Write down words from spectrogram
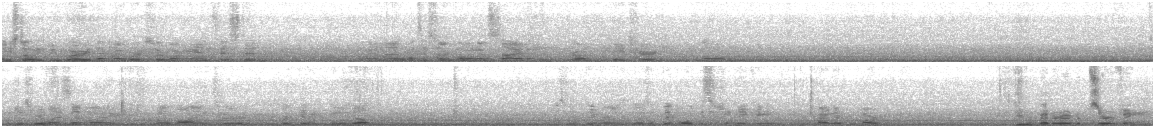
I used to always be worried that my works were more hand-fisted, started going outside and drawing from nature, um, I just realized that my my lines were were getting cleaned up. There was, there was a bit more decision making behind every mark. You were better at observing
